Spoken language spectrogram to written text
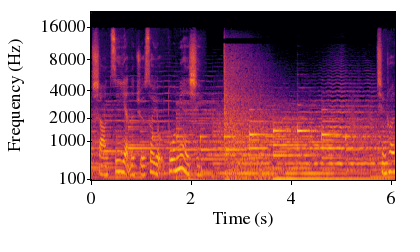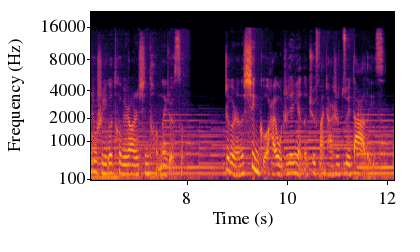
想自己演的角色有多面性。秦川就是一个特别让人心疼的角色，这个人的性格还有我之前演的剧反差是最大的一次。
